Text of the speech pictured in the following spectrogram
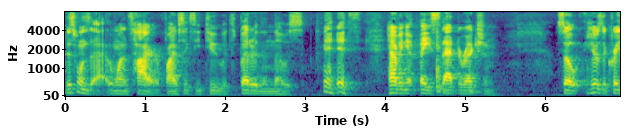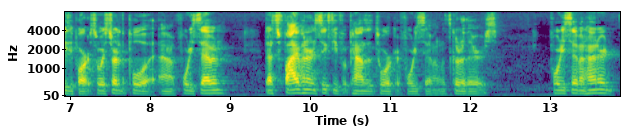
This one's the one that's higher, 562. It's better than those. it's having it face that direction. So here's the crazy part. So I started to pull at uh, 47. That's 560 foot-pounds of torque at 47. Let's go to theirs. 4,700,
